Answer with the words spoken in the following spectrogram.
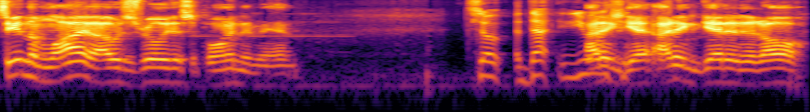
seeing them live, I was just really disappointed, man. so that you I actually, didn't get I didn't get it at all.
